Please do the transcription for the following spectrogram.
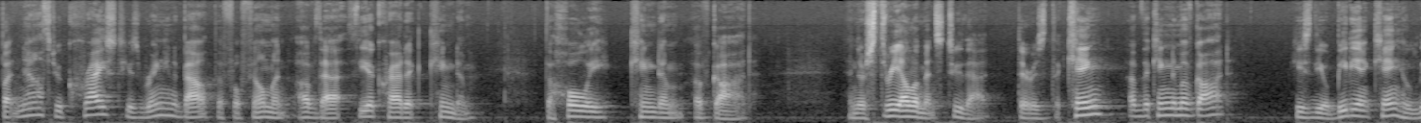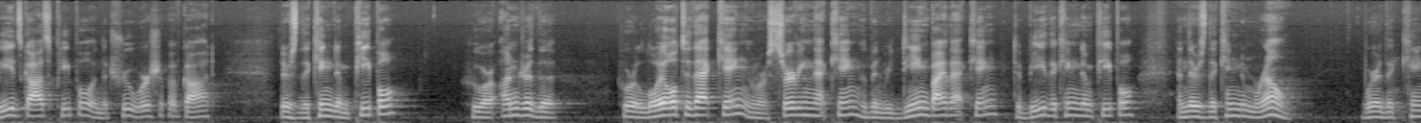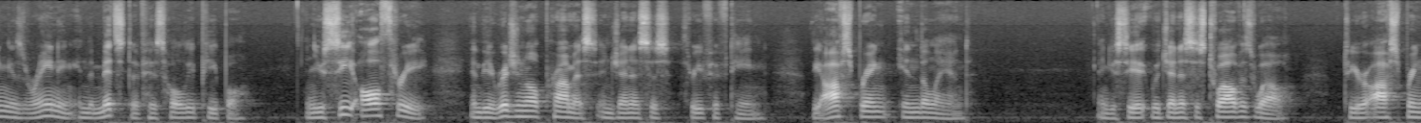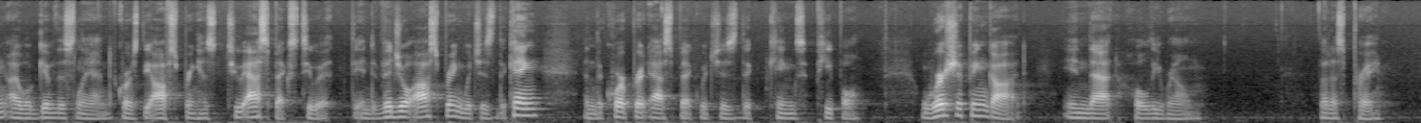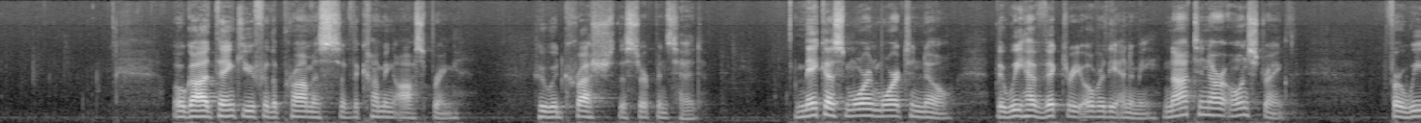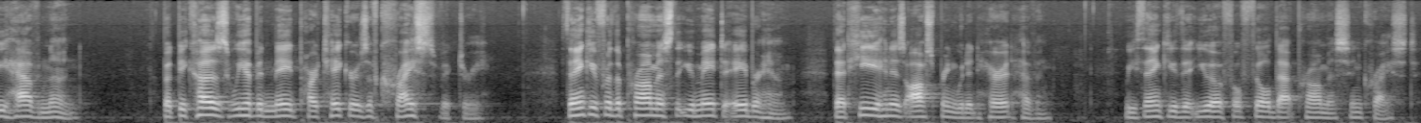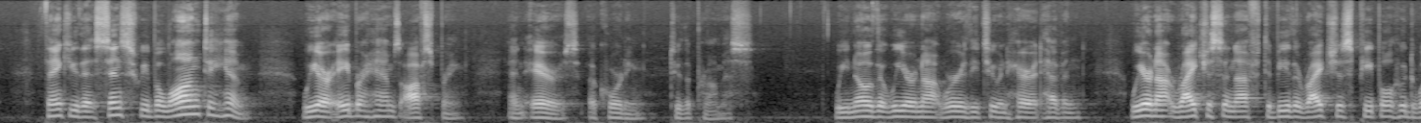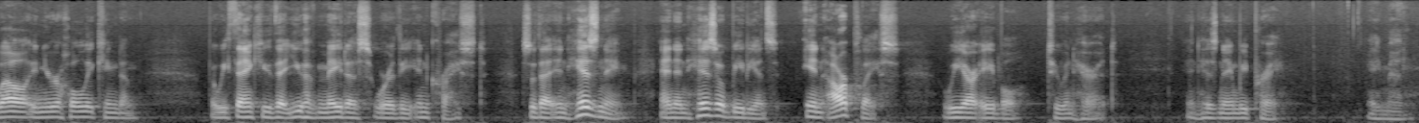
But now through Christ, he's bringing about the fulfillment of that theocratic kingdom, the holy kingdom of God. And there's three elements to that. There is the king of the kingdom of God. He's the obedient king who leads God's people in the true worship of God. There's the kingdom people who are under the who are loyal to that king, who are serving that king, who've been redeemed by that king to be the kingdom people. And there's the kingdom realm where the king is reigning in the midst of his holy people. And you see all three in the original promise in Genesis 3:15, the offspring in the land. And you see it with Genesis 12 as well. To your offspring I will give this land. Of course, the offspring has two aspects to it the individual offspring, which is the king, and the corporate aspect, which is the king's people, worshiping God in that holy realm. Let us pray. O oh God, thank you for the promise of the coming offspring who would crush the serpent's head. Make us more and more to know that we have victory over the enemy, not in our own strength, for we have none, but because we have been made partakers of Christ's victory. Thank you for the promise that you made to Abraham that he and his offspring would inherit heaven. We thank you that you have fulfilled that promise in Christ. Thank you that since we belong to him, we are Abraham's offspring and heirs according to the promise. We know that we are not worthy to inherit heaven. We are not righteous enough to be the righteous people who dwell in your holy kingdom. But we thank you that you have made us worthy in Christ, so that in his name and in his obedience in our place, we are able to inherit. In his name we pray. Amen.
